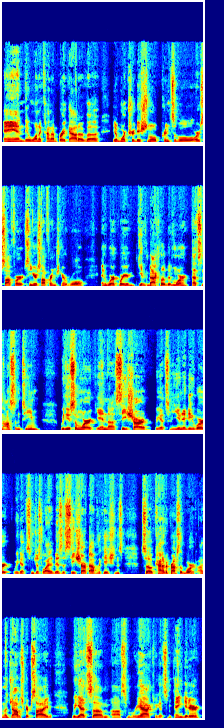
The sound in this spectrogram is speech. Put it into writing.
and they want to kind of break out of a you know more traditional principal or software senior software engineer role and work where you're giving back a little bit more, that's an awesome team. We do some work in uh, C sharp. We got some Unity work. We got some just line of business C sharp applications. So kind of across the board. On the JavaScript side, we got some uh, some React. We got some Angular.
